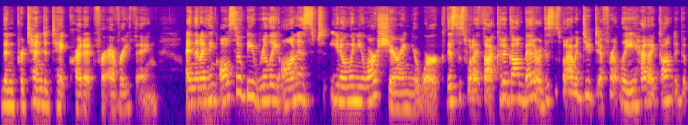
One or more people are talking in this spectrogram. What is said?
than pretend to take credit for everything. And then I think also be really honest, you know, when you are sharing your work. This is what I thought could have gone better. This is what I would do differently had I gone to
